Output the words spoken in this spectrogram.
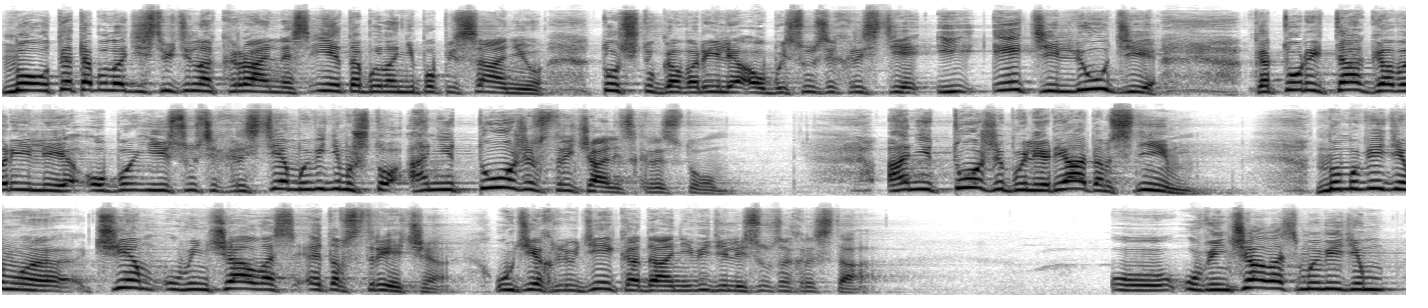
Но вот это была действительно крайность, и это было не по Писанию. То, что говорили об Иисусе Христе. И эти люди, которые так говорили об Иисусе Христе, мы видим, что они тоже встречались с Христом. Они тоже были рядом с Ним. Но мы видим, чем увенчалась эта встреча у тех людей, когда они видели Иисуса Христа. Увенчалась, мы видим,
